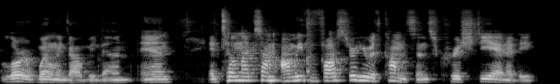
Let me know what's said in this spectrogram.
Lord willing, I'll be done. And until next time, I'm Ethan Foster here with Common Sense Christianity.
